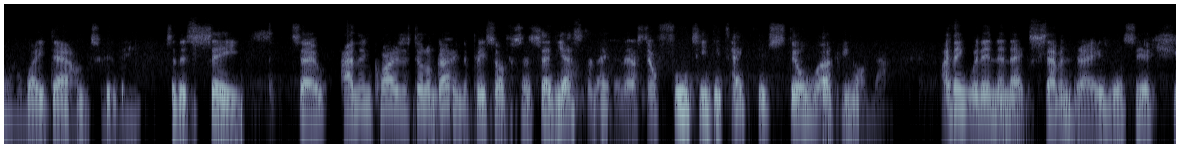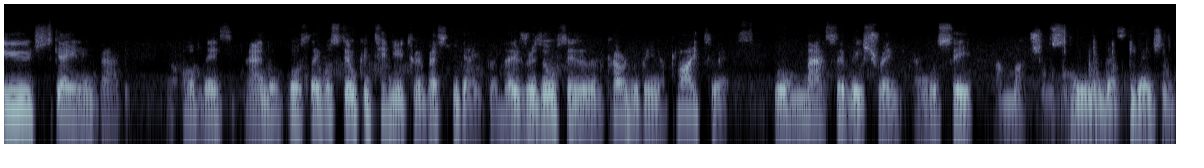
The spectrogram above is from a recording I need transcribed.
all the way down to the to the sea. So, and the inquiries are still ongoing. The police officer said yesterday that there are still 40 detectives still working on that. I think within the next seven days, we'll see a huge scaling back of this. And of course, they will still continue to investigate, but those resources that have currently been applied to it will massively shrink and we'll see a much smaller investigation.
